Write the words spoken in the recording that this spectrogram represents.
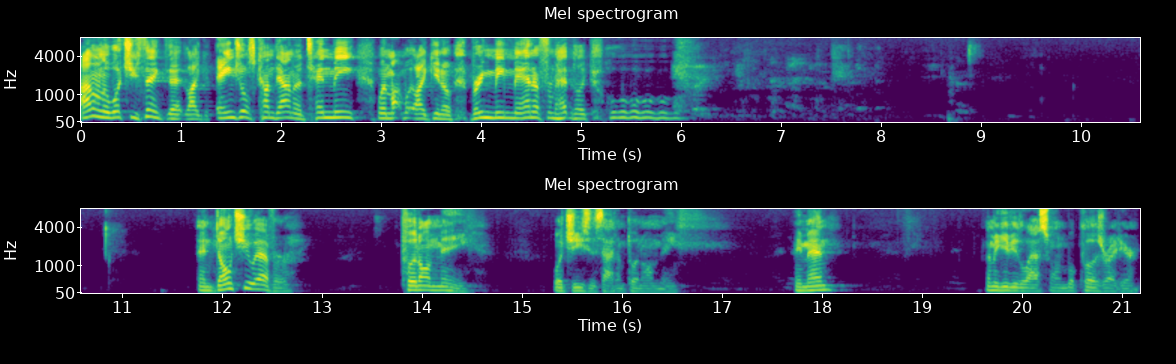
I don't know what you think that like angels come down and attend me when my, like you know bring me manna from heaven like. And don't you ever put on me what Jesus hadn't put on me. Amen. Let me give you the last one. We'll close right here.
